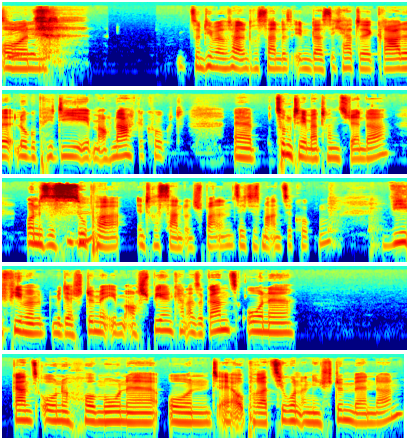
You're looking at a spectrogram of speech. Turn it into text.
Oh, und zum Thema total interessant ist eben, dass ich hatte gerade Logopädie eben auch nachgeguckt äh, zum Thema Transgender. Und es ist mhm. super interessant und spannend, sich das mal anzugucken, wie viel man mit, mit der Stimme eben auch spielen kann. Also ganz ohne, ganz ohne Hormone und äh, Operationen an den Stimmbändern.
